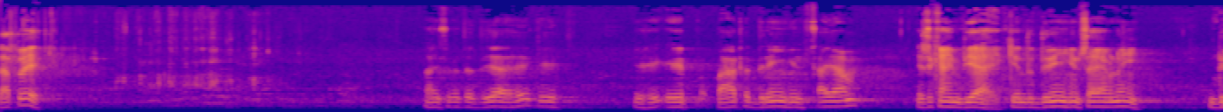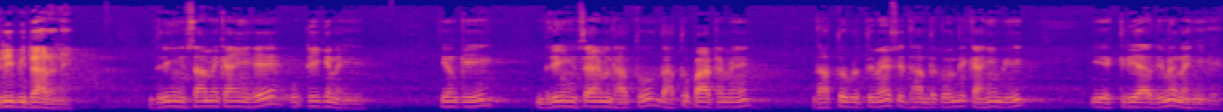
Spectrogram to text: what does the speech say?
धातु है? हाँ, इसमें तो दिया है कि ये पाठ द्री हिंसायाम ऐसे कहीं दिया है किंतु द्री हिंसायाम नहीं। द्रि विदारण द्रि हिंसा में कहीं है, वो ठीक नहीं है। क्योंकि द्रि हिंसायाम धातु धातु पाठ में, धातु वृत्ति में, सिद्धांत कौन कहीं भी ये क्रियादि में नहीं है।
